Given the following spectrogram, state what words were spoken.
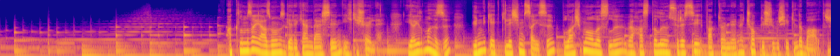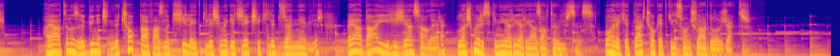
Aklımıza yazmamız gereken derslerin ilki şöyle. Yayılma hızı, günlük etkileşim sayısı, bulaşma olasılığı ve hastalığın süresi faktörlerine çok güçlü bir şekilde bağlıdır. Hayatınızı gün içinde çok daha fazla kişiyle etkileşime geçecek şekilde düzenleyebilir veya daha iyi hijyen sağlayarak bulaşma riskini yarı yarıya azaltabilirsiniz. Bu hareketler çok etkili sonuçlar doğuracaktır.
